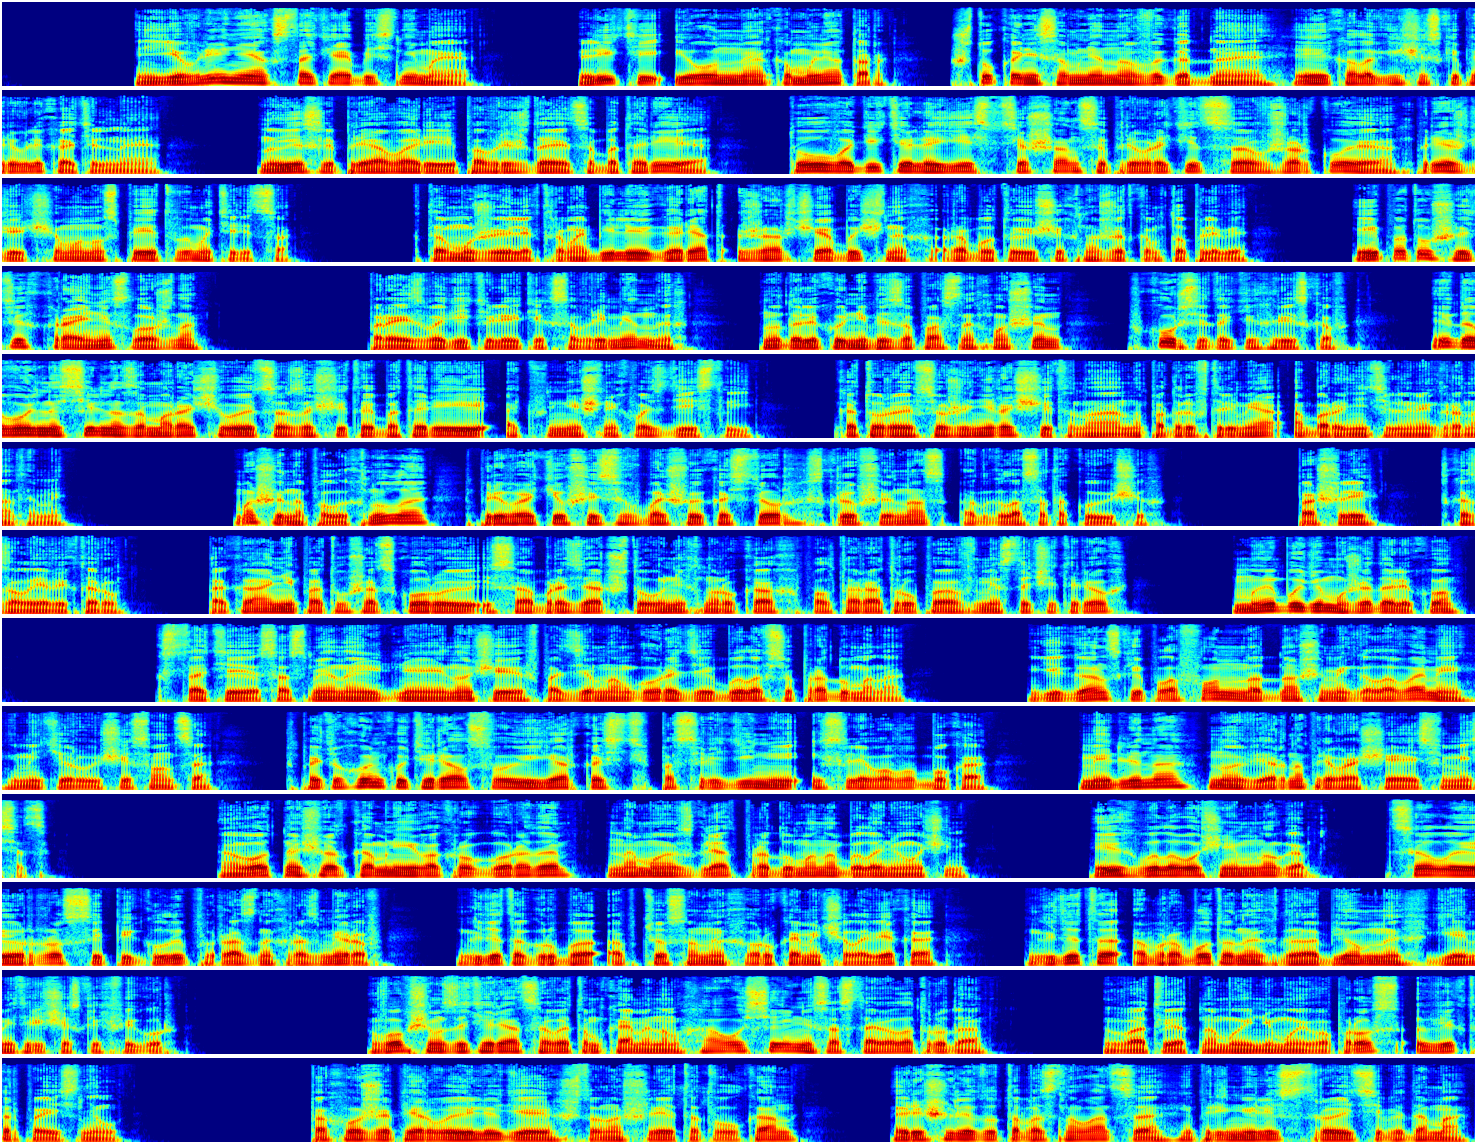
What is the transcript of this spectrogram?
Явление, кстати, объяснимое. Литий-ионный аккумулятор — Штука, несомненно, выгодная и экологически привлекательная, но если при аварии повреждается батарея, то у водителя есть все шансы превратиться в жаркое, прежде чем он успеет выматериться. К тому же электромобили горят жарче обычных, работающих на жидком топливе, и потушить их крайне сложно. Производители этих современных, но далеко не безопасных машин в курсе таких рисков и довольно сильно заморачиваются защитой батареи от внешних воздействий, которая все же не рассчитана на подрыв тремя оборонительными гранатами. Машина полыхнула, превратившись в большой костер, скрывший нас от глаз атакующих. «Пошли», — сказал я Виктору. «Пока они потушат скорую и сообразят, что у них на руках полтора трупа вместо четырех, мы будем уже далеко». Кстати, со сменой дня и ночи в подземном городе было все продумано. Гигантский плафон над нашими головами, имитирующий солнце, потихоньку терял свою яркость посередине и с левого бока, медленно, но верно превращаясь в месяц. А вот насчет камней вокруг города, на мой взгляд, продумано было не очень. Их было очень много, целые россыпи глыб разных размеров, где-то грубо обтесанных руками человека, где-то обработанных до объемных геометрических фигур. В общем, затеряться в этом каменном хаосе не составило труда. В ответ на мой немой вопрос Виктор пояснил. Похоже, первые люди, что нашли этот вулкан, решили тут обосноваться и принялись строить себе дома.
